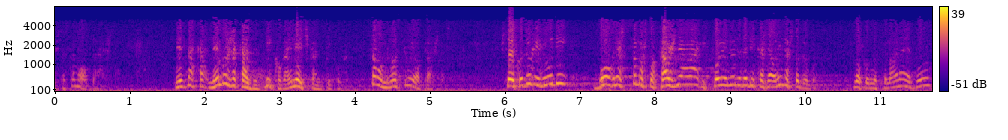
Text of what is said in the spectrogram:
i što samo oprašta? Ne, zna ka, ne može kazniti nikoga i neće kazniti nikoga. Samo milostivo je oprašta. Što je kod druge ljudi Bog nešto samo što kažnjava i stvorio ljude da bi kažnjava ni što drugo. Nekog muslimana je Bog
